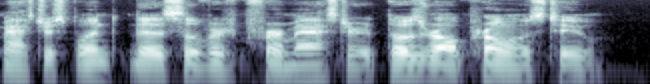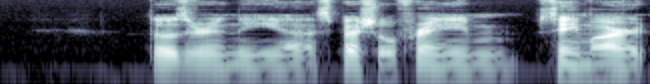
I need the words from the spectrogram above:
Master Splint, the Silver Fur Master, those are all promos too. Those are in the uh, special frame, same art,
